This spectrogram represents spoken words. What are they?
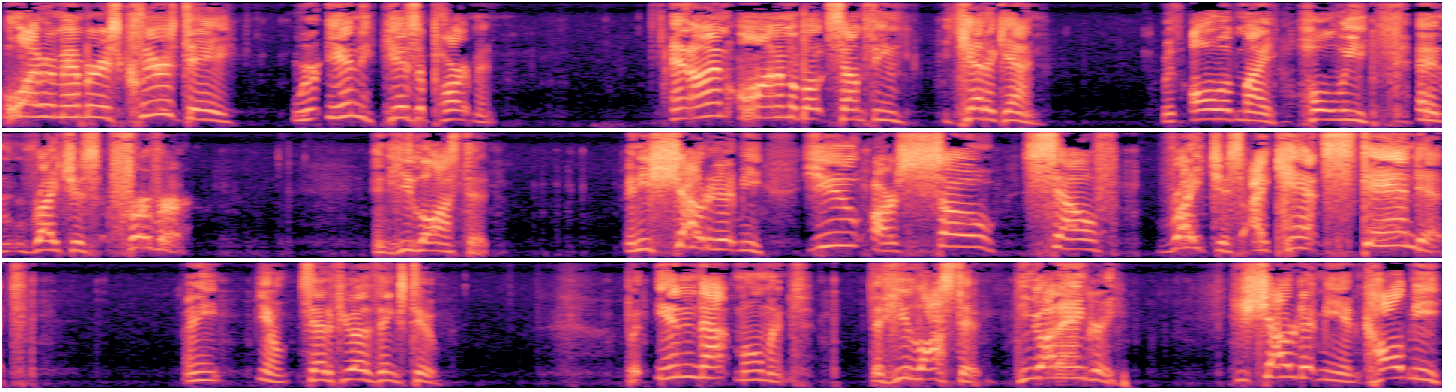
Oh, I remember as clear as day we're in his apartment. And I'm on him about something yet again with all of my holy and righteous fervor. And he lost it. And he shouted at me, You are so self righteous. I can't stand it. And he, you know, said a few other things too. But in that moment that he lost it, he got angry. He shouted at me and called me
